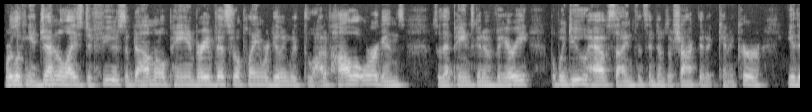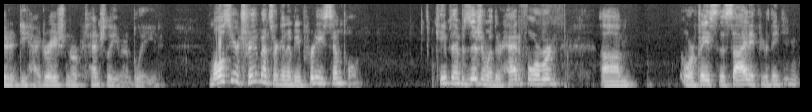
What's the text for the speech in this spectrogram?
We're looking at generalized diffuse abdominal pain, very visceral pain. We're dealing with a lot of hollow organs, so that pain's going to vary. But we do have signs and symptoms of shock that can occur either to dehydration or potentially even a bleed. Most of your treatments are going to be pretty simple. Keep them in position with their head forward um, or face to the side if you're thinking,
